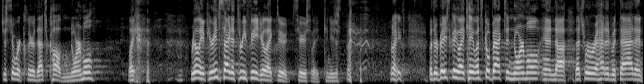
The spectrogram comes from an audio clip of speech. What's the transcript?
Just so we're clear, that's called normal. Like, really, if you're inside at three feet, you're like, dude, seriously, can you just, right? But they're basically like, hey, let's go back to normal, and uh, that's where we're headed with that. And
